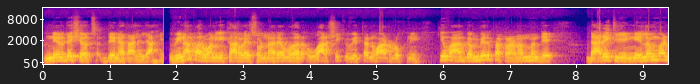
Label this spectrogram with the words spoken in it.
निर्देशच देण्यात आलेले आहे. विना परवानगी कार्यालय सोडणाऱ्यावर वार्षिक वेतनवाढ रोखणे किंवा गंभीर प्रकरणांमध्ये डायरेक्टली निलंबन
